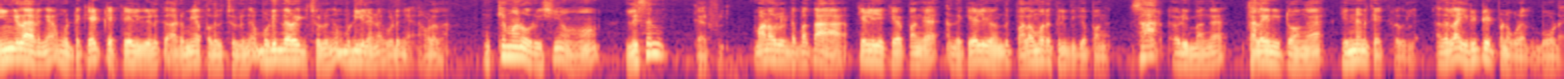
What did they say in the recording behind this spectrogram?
நீங்களா இருங்க உங்கள்கிட்ட கேட்க கேள்விகளுக்கு அருமையாக பதில் சொல்லுங்கள் முடிந்த வரைக்கும் சொல்லுங்கள் முடியலைன்னா விடுங்க அவ்வளோதான் முக்கியமான ஒரு விஷயம் லிசன் கேர்ஃபுல்லி மாணவர்கள்ட்ட பார்த்தா கேள்வியை கேட்பாங்க அந்த கேள்வியை வந்து பலமுறை திருப்பி கேட்பாங்க. சார் அப்படிம்பாங்க தலையை நீட்டுவாங்க என்னன்னு கேட்கறது இல்லை அதெல்லாம் இரிட்டேட் பண்ணக்கூடாது போர்டை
